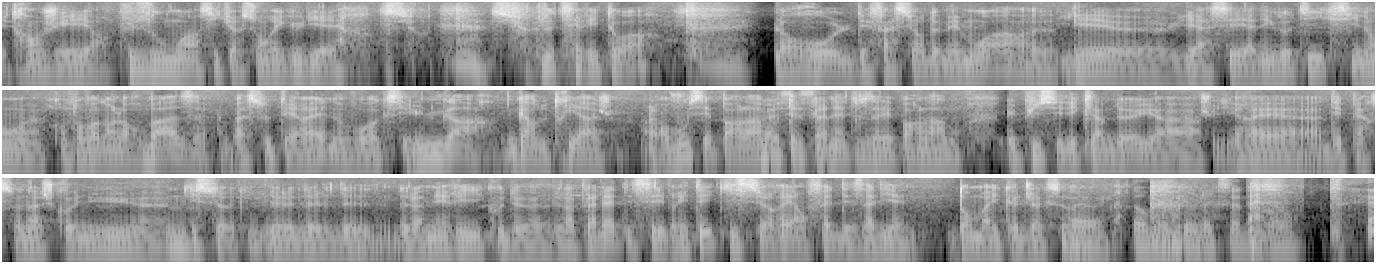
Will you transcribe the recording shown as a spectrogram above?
étrangers, plus ou moins en situation régulière sur, sur le territoire. Leur rôle d'effaceur de mémoire, il, est, euh, il est assez anecdotique. Sinon, quand on va dans leur base, base souterraine, on voit que c'est une gare, une gare de triage. Alors vous, c'est par là, Ouais, telle ça. Planète, vous allez par là. Bon. Et puis, c'est des clins d'œil à, je dirais, à des personnages connus euh, Mm. qui seraient de, de- de- de l'Amérique ou de, la planète, des célébrités qui seraient en fait des aliens, dont Michael Jackson. Ouais, Michael Jackson.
